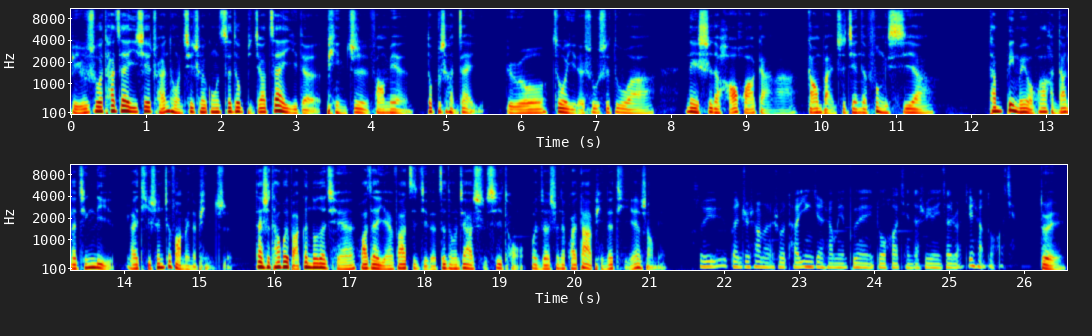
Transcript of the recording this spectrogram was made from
比如说，它在一些传统汽车公司都比较在意的品质方面都不是很在意，比如座椅的舒适度啊、内饰的豪华感啊、钢板之间的缝隙啊，它并没有花很大的精力来提升这方面的品质。但是他会把更多的钱花在研发自己的自动驾驶系统，或者是那块大屏的体验上面。所以本质上来说，他硬件上面不愿意多花钱，但是愿意在软件上多花钱。对，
